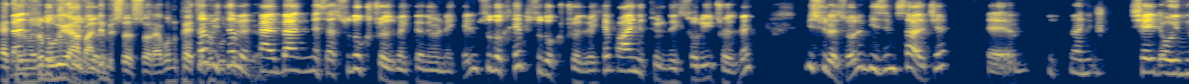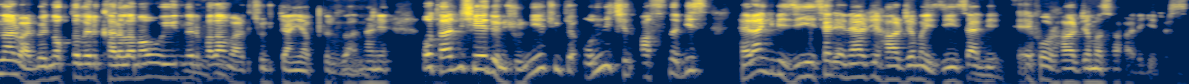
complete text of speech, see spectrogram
Pattern'ları buluyor hemen değil mi bir süre sonra? Bunun pattern'ı tabii, budur. Tabii tabii. Yani ben mesela sudoku çözmekten örnek vereyim. Sudoku, hep sudoku çözmek, hep aynı türdeki soruyu çözmek. Bir süre sonra bizim sadece e, hani şey oyunlar vardı. Böyle noktaları karalama oyunları hmm. falan vardı çocukken yaptırılan. Hmm. Hani o tarz bir şeye dönüşür. Niye? Çünkü onun için aslında biz herhangi bir zihinsel enerji harcamayız. Zihinsel hmm. bir efor harcaması hale geliriz.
